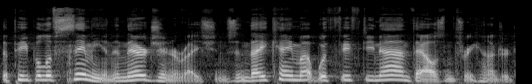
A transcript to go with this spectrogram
the people of Simeon and their generations, and they came up with 59,300.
